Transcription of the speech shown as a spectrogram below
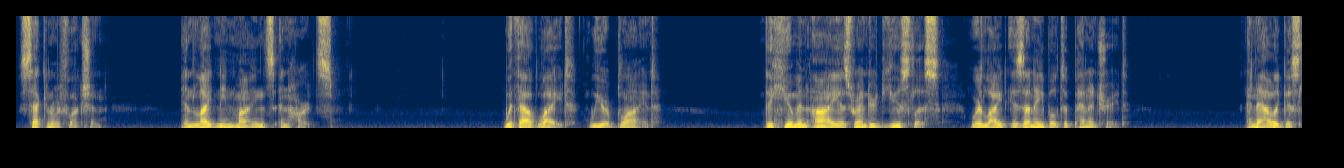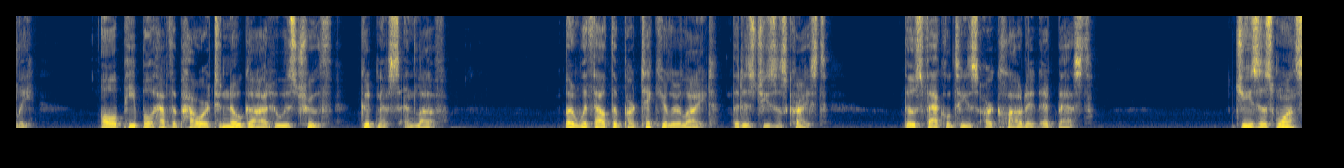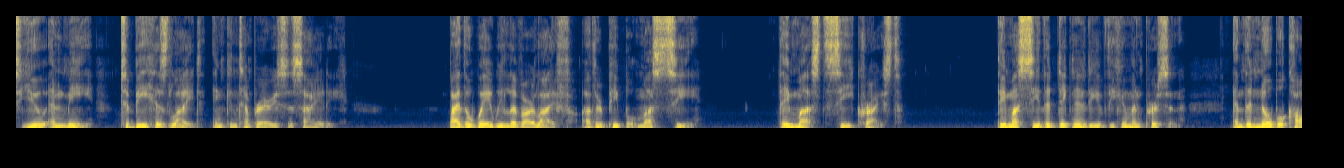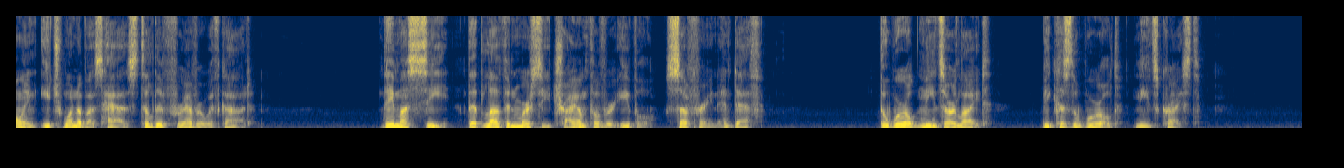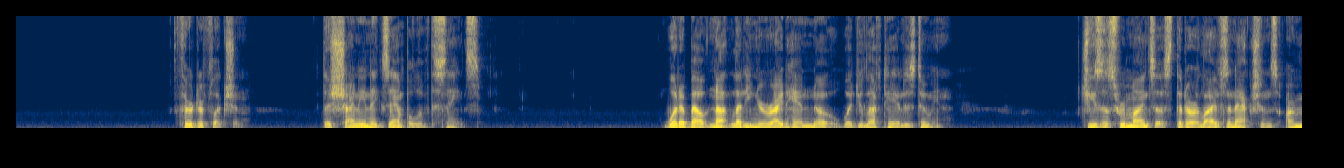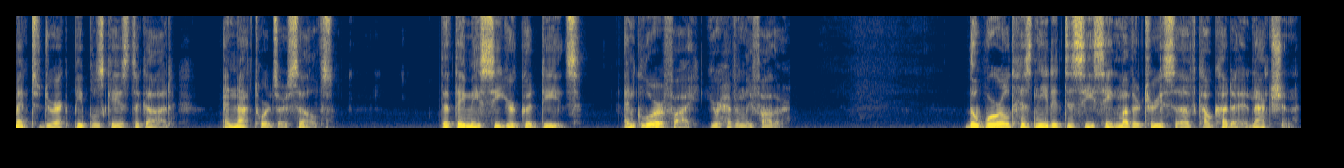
Second reflection Enlightening minds and hearts. Without light, we are blind. The human eye is rendered useless where light is unable to penetrate. Analogously, all people have the power to know God who is truth, goodness, and love. But without the particular light that is Jesus Christ, those faculties are clouded at best. Jesus wants you and me to be his light in contemporary society. By the way we live our life, other people must see. They must see Christ. They must see the dignity of the human person and the noble calling each one of us has to live forever with God. They must see that love and mercy triumph over evil, suffering, and death. The world needs our light because the world needs Christ. Third reflection the shining example of the saints. What about not letting your right hand know what your left hand is doing? Jesus reminds us that our lives and actions are meant to direct people's gaze to God and not towards ourselves that they may see your good deeds and glorify your Heavenly Father. The world has needed to see St. Mother Teresa of Calcutta in action.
